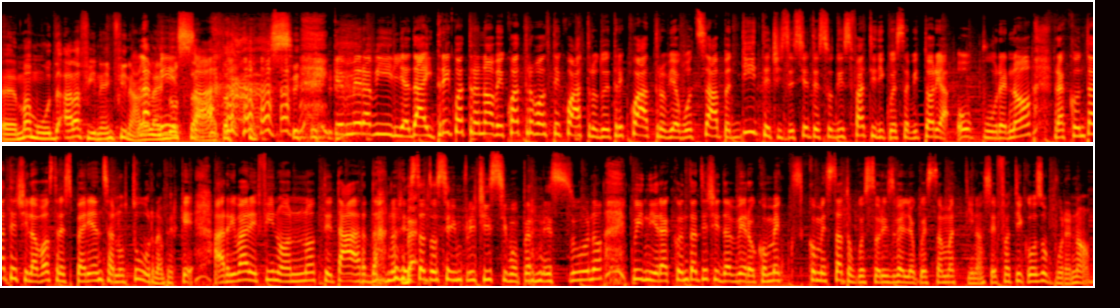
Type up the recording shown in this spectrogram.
eh, Mahmood, alla fine in finale l'ha, l'ha indossata. sì. Che meraviglia, dai, 349 4x4 234 via WhatsApp, diteci se siete soddisfatti di questa vittoria oppure no. Raccontateci la vostra esperienza notturna perché arrivare fino a notte tarda non è Beh. stato semplicissimo per nessuno, quindi raccontateci davvero com'è, com'è stato questo risveglio questa mattina, se è faticoso oppure no.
